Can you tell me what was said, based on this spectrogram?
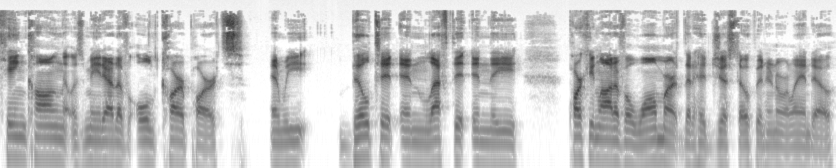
King Kong that was made out of old car parts, and we built it and left it in the parking lot of a Walmart that had just opened in Orlando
